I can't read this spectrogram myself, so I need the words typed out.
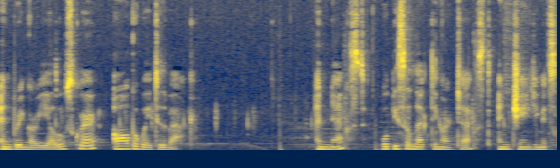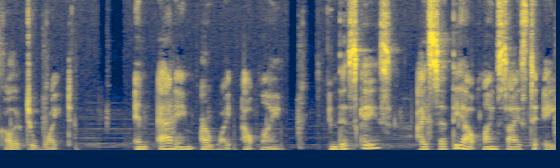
and bring our yellow square all the way to the back. And next, we'll be selecting our text and changing its color to white and adding our white outline. In this case, I set the outline size to 8.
